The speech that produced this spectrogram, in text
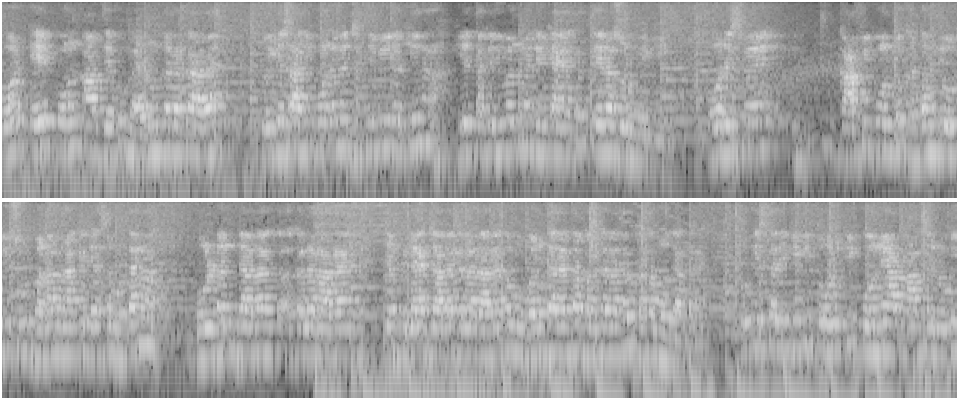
और एक कोन आप देखो मैरून कलर का आ रहा है तो ये सारी कोने में जितनी भी रखी है ना, ये तकरीबन मैं लेके आया था तेरह सौ रुपये की। और इसमें काफ़ी कोन तो खत्म भी होगी, सूट बना बना के जैसे होता है ना गोल्डन ज़्यादा कलर आ रहा है, या ब्लैक ज़्यादा कलर आ रहा है तो वो बनता रहता है बनता रहता है खत्म हो जाता है। तो इस तरीके की तोड़ की कोने आप कहाँ से लोगे,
